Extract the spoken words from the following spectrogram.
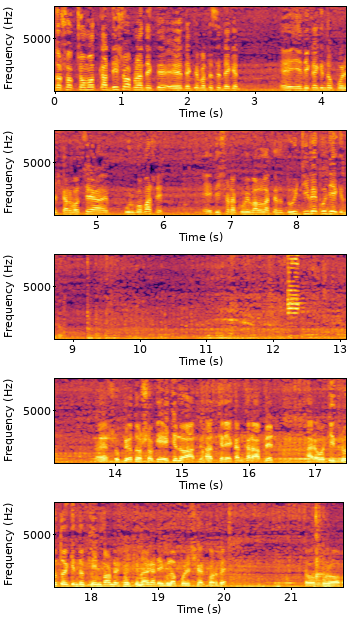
দর্শক, চমৎকার দৃশ্য আপনারা দেখতে দেখতে পাচ্ছেন দেখেন এদিকটা কিন্তু পরিষ্কার হচ্ছে পূর্ব পাশে। এই দৃশ্যটা খুবই ভালো লাগতেছে। দুই টিবে দিয়ে কিন্তু। সুপ্রিয় দর্শক, এই ছিল আজ- আজকের এখানকার আপডেট। আর অতি দ্রুতই কিন্তু ক্লিন ফাউন্ডেশন চুনারঘাট এগুলো পরিষ্কার করবে। তো পুরো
